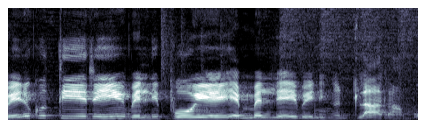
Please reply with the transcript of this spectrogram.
వెనుకు తీరి వెళ్ళిపోయే ఎమ్మెల్యే వేణిగంట్ల రాము.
